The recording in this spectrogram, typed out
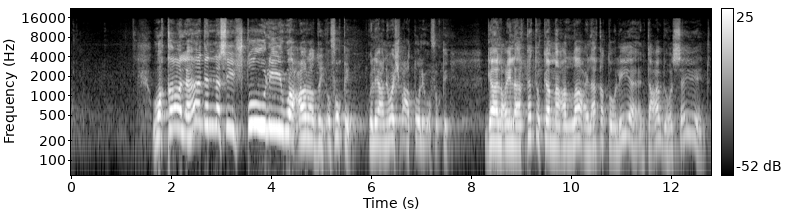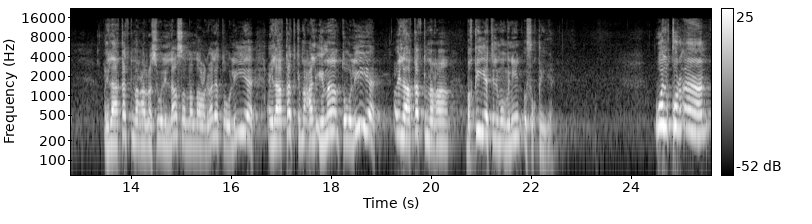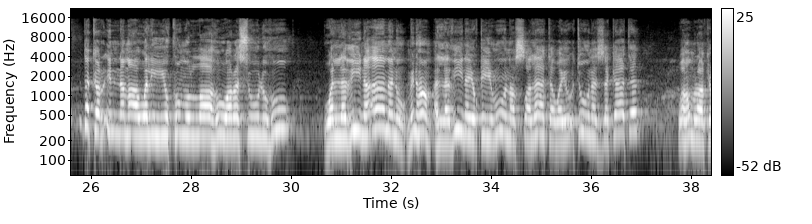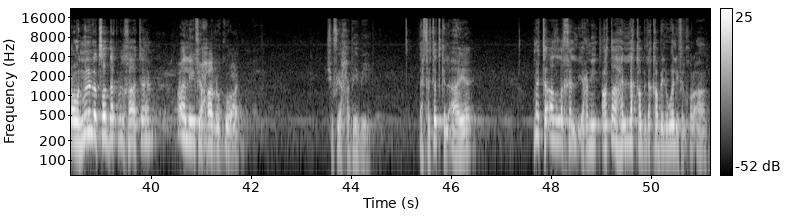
وقال هذا النسيج طولي وعرضي. أفقي. تقول يعني وش بعد طولي وأفقي؟ قال علاقتك مع الله علاقة طولية. أنت عبده السيد. علاقتك مع الرسول الله صلى الله عليه وسلم طولية. علاقتك مع الإمام طولية. علاقتك مع بقية المؤمنين أفقية. والقرآن ذكر إنما وليكم الله ورسوله والذين آمنوا منهم الذين يقيمون الصلاة ويؤتون الزكاة وهم راكعون. من اللي تصدق بالخاتم؟ علي في حال ركوعه شوف يا حبيبي لفتتك الآية؟ متى الله خل يعني أعطاها اللقب لقب الولي في القرآن؟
